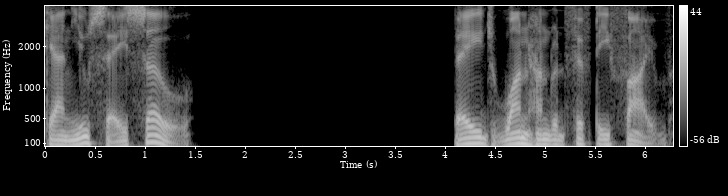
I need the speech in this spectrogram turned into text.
can you say so? Page 155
